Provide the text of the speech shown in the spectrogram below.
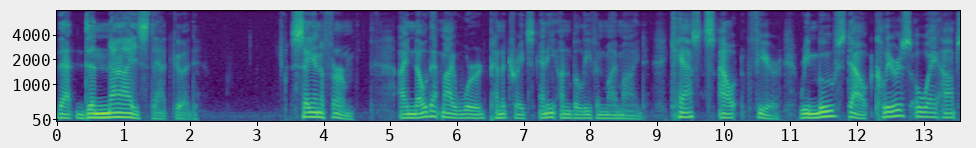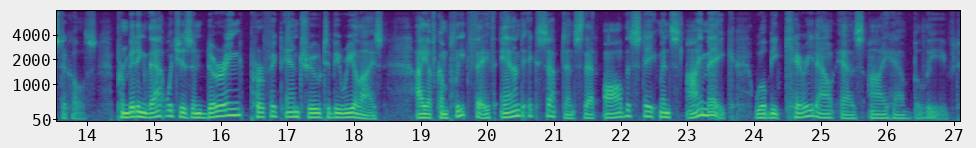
that denies that good. Say and affirm, I know that my word penetrates any unbelief in my mind, casts out fear, removes doubt, clears away obstacles, permitting that which is enduring, perfect, and true to be realized. I have complete faith and acceptance that all the statements I make will be carried out as I have believed.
